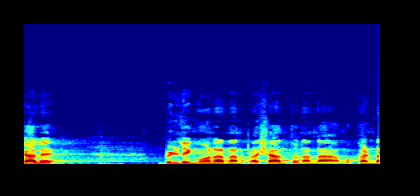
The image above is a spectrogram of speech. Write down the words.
ಶಾಲೆ. ಬಿಲ್ಡಿಂಗ್ ಓನರ್ ನನ್ನ ಪ್ರಶಾಂತ್, ನನ್ನ ಮುಖಂಡ.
